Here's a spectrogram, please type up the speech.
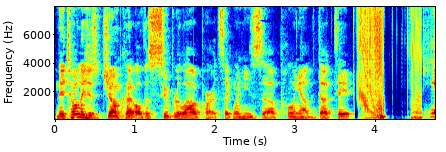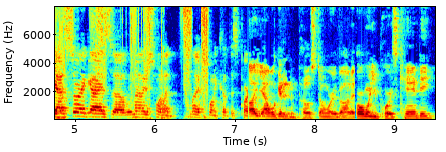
they totally just jump cut all the super loud parts, like when he's uh, pulling out duct tape. Yeah, sorry guys, uh, we might just want to might just want to cut this part. Oh yeah, we'll get it in post. Don't worry about it. Or when he pours candy.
